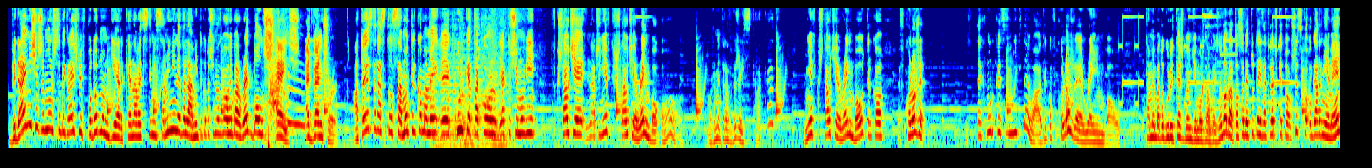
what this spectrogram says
Wydaje mi się, że my już sobie graliśmy w podobną gierkę, nawet z tymi samymi levelami, tylko to się nazywało chyba Red Ball 6 Adventure. A to jest teraz to samo, tylko mamy e, kulkę taką, jak to się mówi, w kształcie, znaczy nie w kształcie rainbow. O, możemy teraz wyżej skakać? Nie w kształcie rainbow, tylko w kolorze... Ta chmurka zniknęła, tylko w kolorze rainbow. Tam chyba do góry też będzie można wejść. No dobra, to sobie tutaj za chwileczkę to wszystko ogarniemy.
